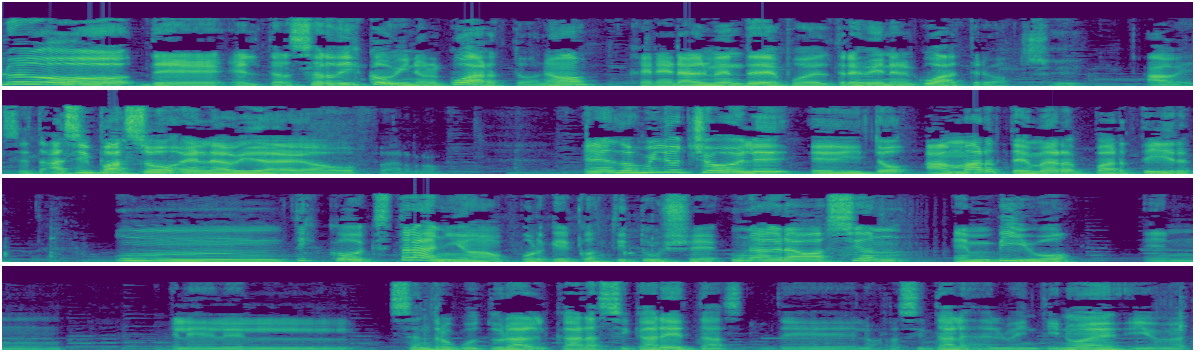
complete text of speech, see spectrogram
Luego del tercer disco vino el cuarto, ¿no? Generalmente después del 3 viene el 4. Sí. A veces. Así pasó en la vida de Gabo Ferro. En el 2008 él editó Amar, Temer, Partir, un disco extraño porque constituye una grabación en vivo en el, el- el Centro Cultural Caras y Caretas de los recitales del 29 y, ve-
